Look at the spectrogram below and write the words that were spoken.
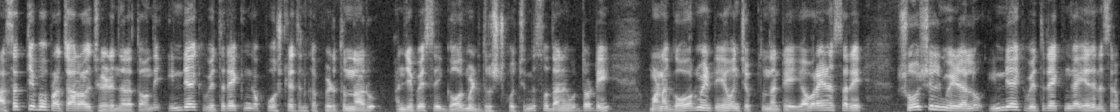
అసత్యపు ప్రచారాలు చేయడం జరుగుతోంది. ఇండియాకి వ్యతిరేకంగా పోస్టులు అయితే పెడుతున్నారు అని చెప్పేసి గవర్నమెంట్ దృష్టికి వచ్చింది. సో దానితోటి మన గవర్నమెంట్ ఏమని చెప్తుందంటే ఎవరైనా సరే సోషల్ మీడియాలో ఇండియాకి వ్యతిరేకంగా ఏదైనా సరే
